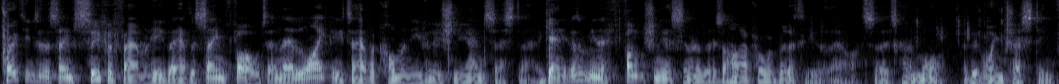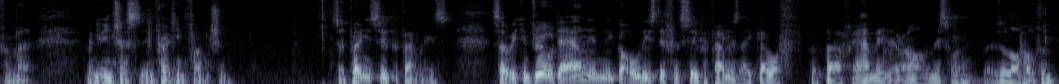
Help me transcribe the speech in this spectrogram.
Proteins in the same superfamily, they have the same folds and they're likely to have a common evolutionary ancestor. Again, it doesn't mean they're functionally as similar, but there's a higher probability that they are. So it's kind of more, a bit more interesting from a, when you're interested in protein function. So protein superfamilies. So we can drill down and you've got all these different superfamilies. They go off the path, I forget how many there are on this one, but there's a lot of them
